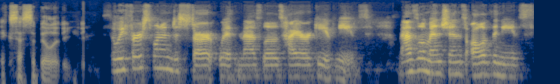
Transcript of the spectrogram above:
accessibility. So we first wanted to start with Maslow's hierarchy of needs. Maslow mentions all of the needs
